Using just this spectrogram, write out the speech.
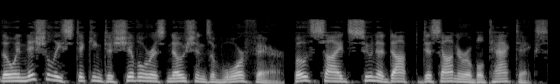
Though initially sticking to chivalrous notions of warfare, both sides soon adopt dishonorable tactics.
